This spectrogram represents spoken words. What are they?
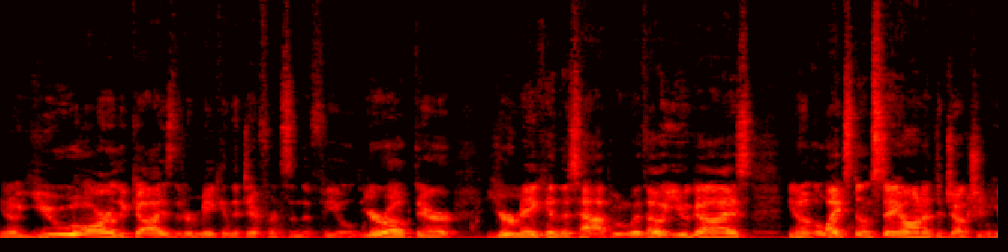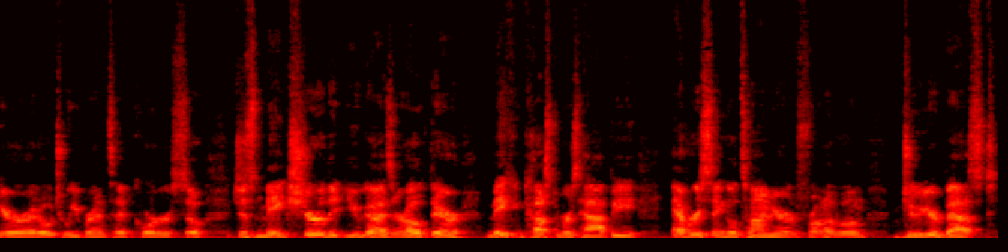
you know you are the guys that are making the difference in the field. You're out there you're making this happen. Without you guys, you know, the lights don't stay on at the junction here at O2E Brands headquarters. So just make sure that you guys are out there making customers happy, every single time you're in front of them. Do your best.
